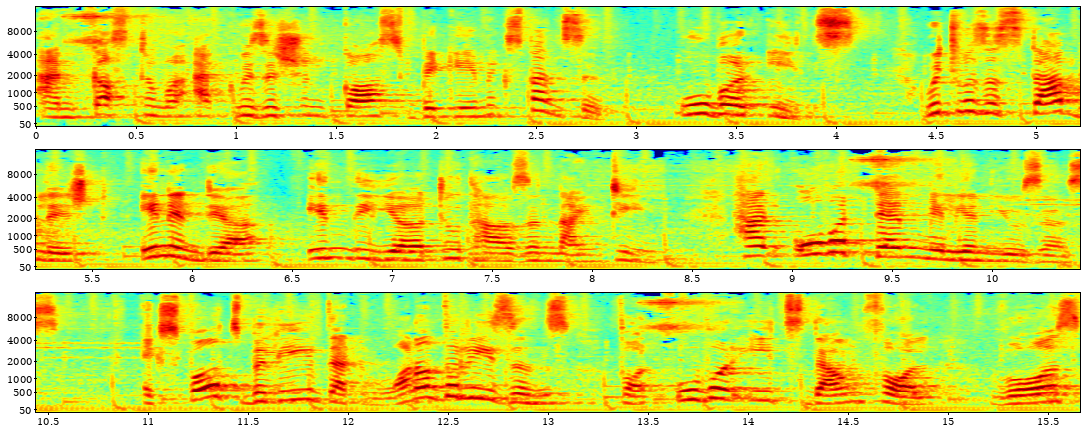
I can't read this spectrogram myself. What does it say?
and customer acquisition cost became expensive. Uber Eats, which was established in India in the year 2019, had over 10 million users. Experts believe that one of the reasons for Uber Eats' downfall was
